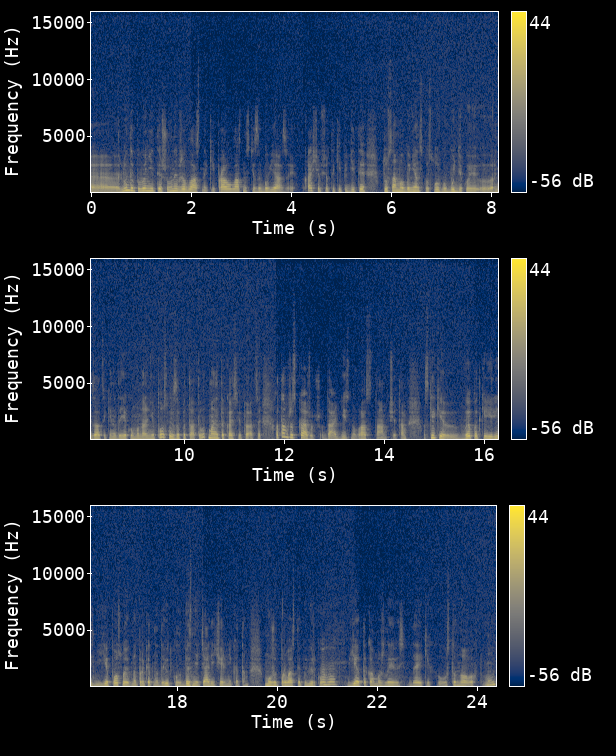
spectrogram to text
е, люди повинні йти, що вони вже власники, право власності зобов'язує. Краще все ж таки підійти в ту саму абонентську службу будь-якої е, організації, яка надає комунальні послуги, запитати, от в мене така ситуація. А там вже скажуть, що да, дійсно вас там чи там, оскільки випадки є різні, є послуги, наприклад, надають, коли без зняття лічильника там можуть провести повірку. Угу. Є така можливість в деяких установах. Тому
